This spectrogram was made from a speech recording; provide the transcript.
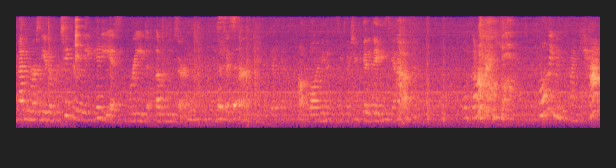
I'm at the mercy of a particularly hideous breed of loser, his sister. Oh, well, I mean, it seems like she could get a date easy enough. Well, God. If only we could find Kat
